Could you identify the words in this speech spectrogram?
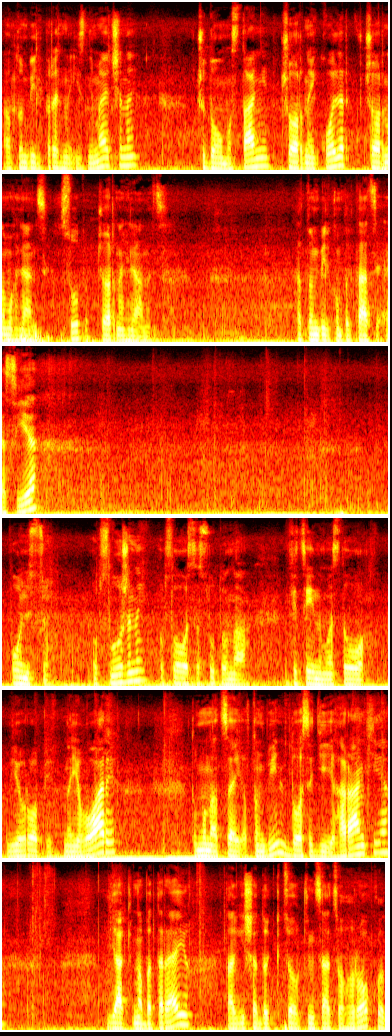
Автомобіль пригнаний із Німеччини в чудовому стані, чорний колір в чорному глянці. Суто чорний глянець. Автомобіль комплектації SE. повністю обслужений, обслуговувався суто на офіційному СТО в Європі на Ягуарі. Тому на цей автомобіль досить діє гарантія, як на батарею, так і ще до цього кінця цього року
